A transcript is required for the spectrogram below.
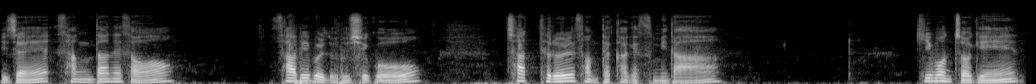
이제 상단에서 삽입을 누르시고 차트를 선택하겠습니다. 기본적인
